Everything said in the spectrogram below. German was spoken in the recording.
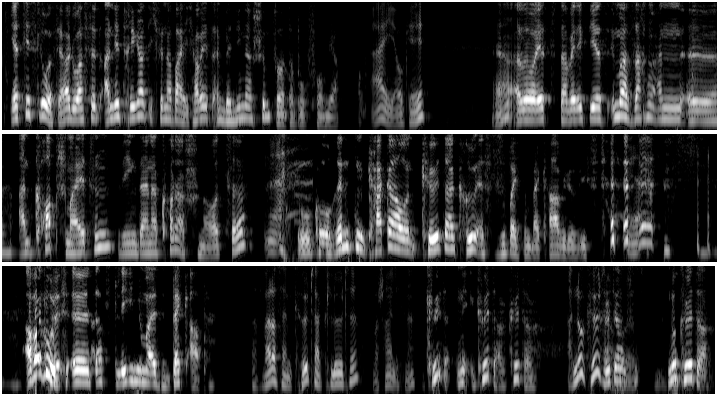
Jetzt geht's los, ja. Du hast es angetriggert, ich bin dabei. Ich habe jetzt ein Berliner Schimpfwörterbuch vor mir. Ei, okay. Ja, also jetzt, da werde ich dir jetzt immer Sachen an, äh, an Kopf schmeißen, wegen deiner Kodderschnauze. Du Korinthenkacker und Köter, Krüm. Es ist super, ich bin bei K, wie du siehst. ja. Aber gut, äh, das lege ich mir mal als Backup. Was war das denn? Köterklöte? Wahrscheinlich, ne? Köter, nee, Köter, Köter. Ach, nur Köter. Köter Ach so, ist- Nur Köter.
